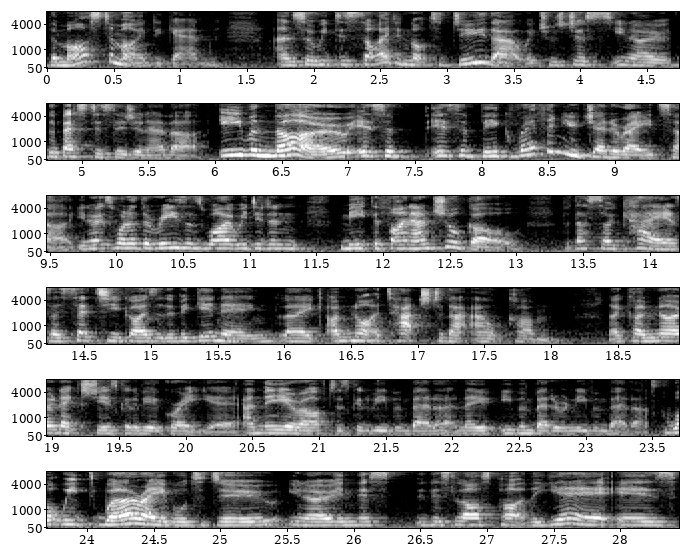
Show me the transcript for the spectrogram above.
the mastermind again. And so we decided not to do that, which was just, you know, the best decision ever. Even though it's a it's a big revenue generator. You know, it's one of the reasons why we didn't meet the financial goal. But that's okay. As I said to you guys at the beginning, like I'm not attached to that outcome. Like I know next year is going to be a great year, and the year after is going to be even better, and even better, and even better. What we were able to do, you know, in this this last part of the year is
